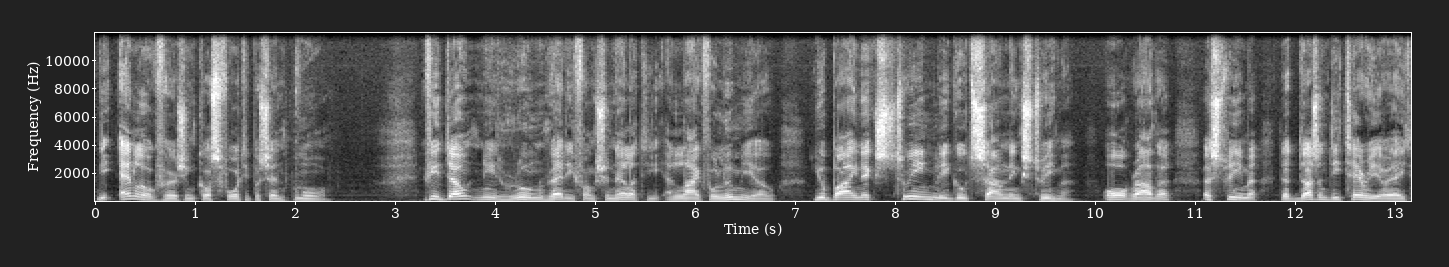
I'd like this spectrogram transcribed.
The analog version costs 40% more. If you don't need Roon ready functionality and like Volumio you buy an extremely good sounding streamer or rather a streamer that doesn't deteriorate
